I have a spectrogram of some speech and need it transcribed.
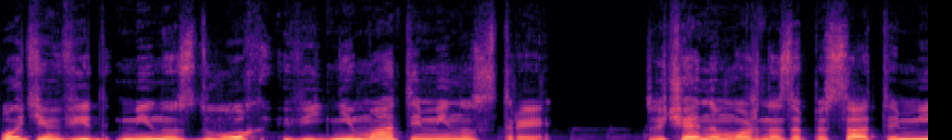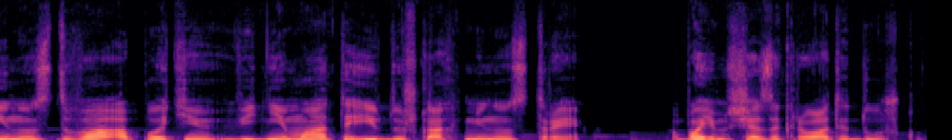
Потім від мінус 2 віднімати мінус 3. Звичайно, можна записати мінус 2, а потім віднімати і в дужках мінус 3, а потім ще закривати дужку.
